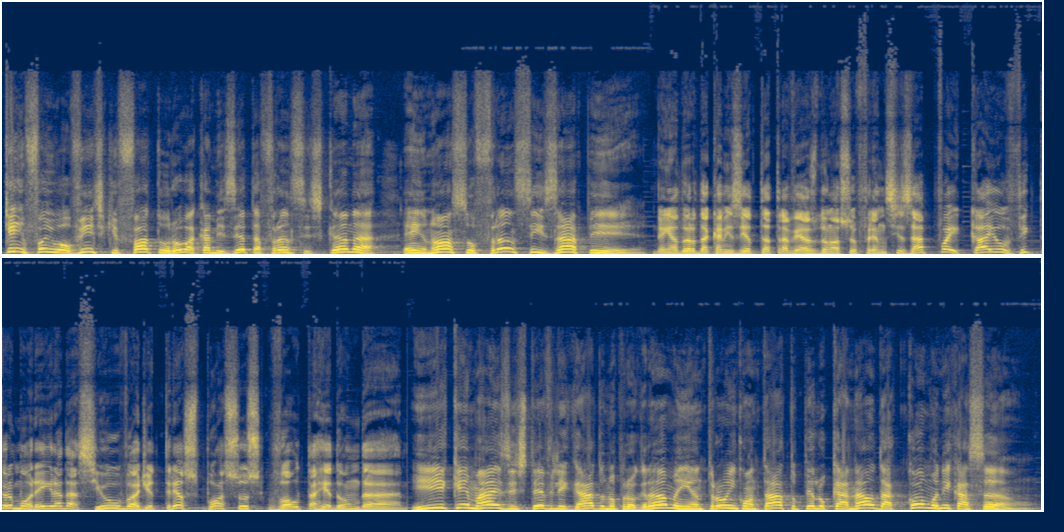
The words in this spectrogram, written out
Quem foi o ouvinte que faturou a camiseta franciscana em nosso Francisap? Ganhador da camiseta através do nosso Francisap foi Caio Victor Moreira da Silva, de Três Poços, Volta Redonda. E quem mais esteve ligado no programa e entrou em contato pelo canal da comunicação?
